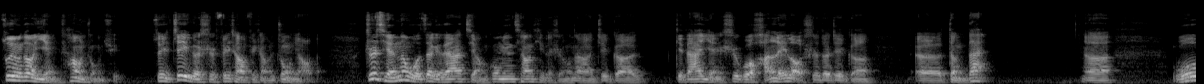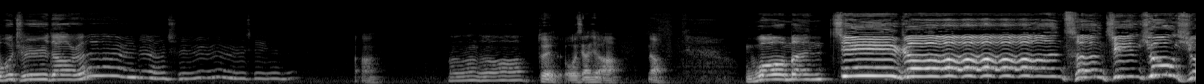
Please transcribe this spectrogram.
作用到演唱中去，所以这个是非常非常重要的。之前呢，我在给大家讲共鸣腔体的时候呢，这个给大家演示过韩磊老师的这个呃等待，呃，我不知道人。啊，对，我想想啊，那我们既然曾经拥有，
